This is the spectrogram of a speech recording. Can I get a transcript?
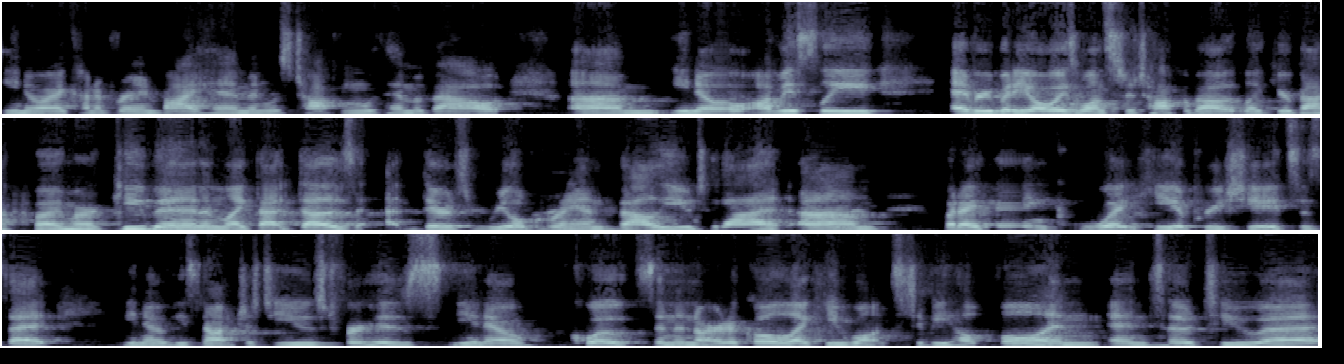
you know i kind of ran by him and was talking with him about um, you know obviously everybody always wants to talk about like you're backed by Mark Cuban and like that does there's real brand value to that. Um, But I think what he appreciates is that you know he's not just used for his you know quotes in an article. Like he wants to be helpful and and so to uh,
